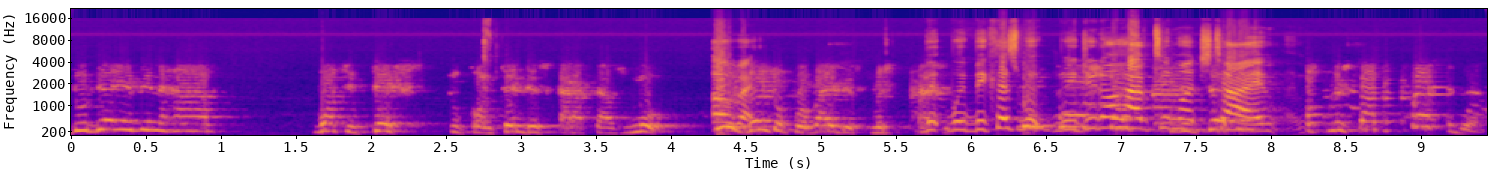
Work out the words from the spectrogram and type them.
do they even have what it takes to contain these characters? No. All right. going to provide this, Mr. But because we- we do not have too much time. Mr. President.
